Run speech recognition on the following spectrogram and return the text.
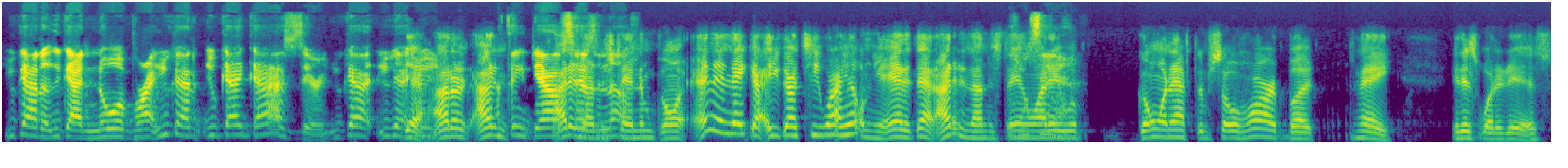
you got you got Noah Brown, you got you got guys there. You got you got yeah. You, I don't I, didn't, I think Dallas I didn't understand enough. them going, and then they got you got T.Y. Hilton. You added that. I didn't understand why they were going after him so hard, but hey, it is what it is.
